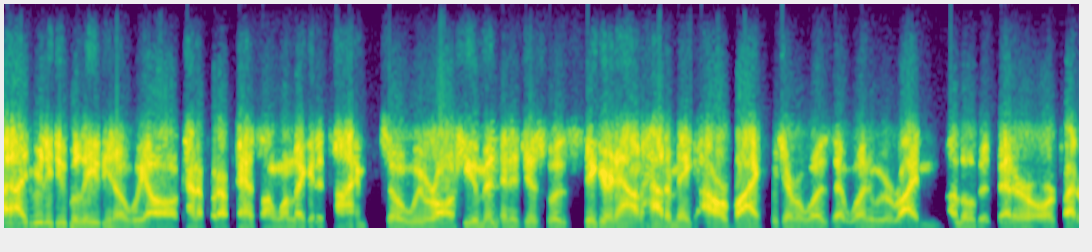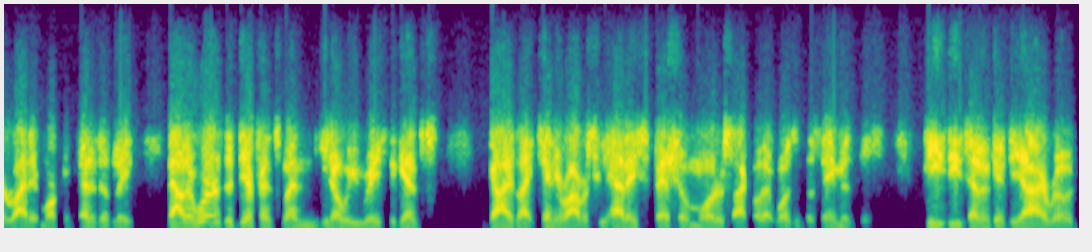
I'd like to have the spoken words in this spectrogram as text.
I, I really do believe, you know, we all kind of put our pants on one leg at a time. So we were all human, and it just was figuring out how to make our bike, whichever was that one we were riding, a little bit better or try to ride it more competitively. Now, there was a difference when, you know, we raced against guys like Kenny Roberts who had a special motorcycle that wasn't the same as this PZ 750i rode.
